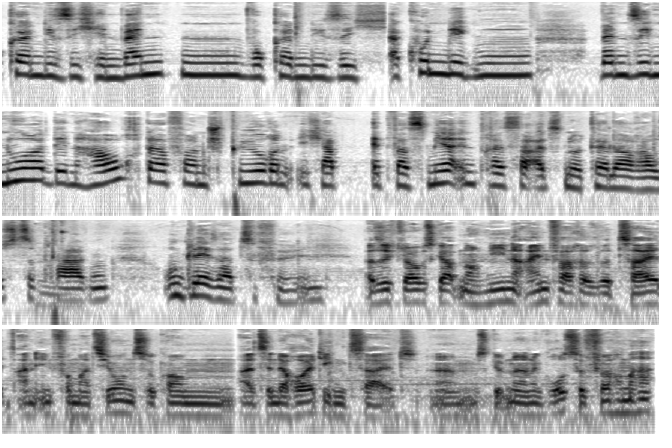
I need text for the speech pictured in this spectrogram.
können die sich hinwenden, wo können die sich erkundigen? Wenn sie nur den Hauch davon spüren, ich habe etwas mehr Interesse, als nur Teller rauszutragen und Gläser zu füllen. Also ich glaube, es gab noch nie eine einfachere Zeit, an Informationen zu kommen, als in der heutigen Zeit. Ähm, es gibt eine große Firma,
